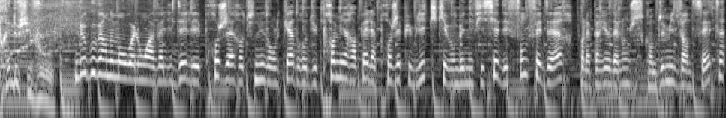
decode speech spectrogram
près de chez vous. Le gouvernement wallon a validé les projets retenus dans le cadre du premier appel à projets publics qui vont bénéficier des fonds FEDER pour la période allant jusqu'en 2027.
